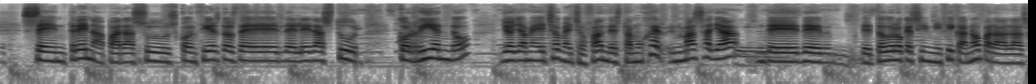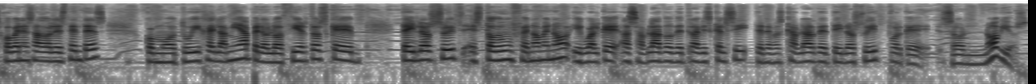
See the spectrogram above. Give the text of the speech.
se entrena para sus conciertos del Eras Tour corriendo, yo ya me he hecho, me he hecho fan de esta mujer. Más allá de, de- de todo lo que significa ¿no? para las jóvenes adolescentes como tu hija y la mía, pero lo cierto es que Taylor Swift es todo un fenómeno, igual que has hablado de Travis Kelsey, tenemos que hablar de Taylor Swift porque son novios.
